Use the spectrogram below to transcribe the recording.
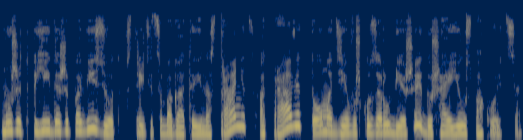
Может, ей даже повезет встретиться богатый иностранец, отправит Тома девушку за рубеж, и душа ее успокоится.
